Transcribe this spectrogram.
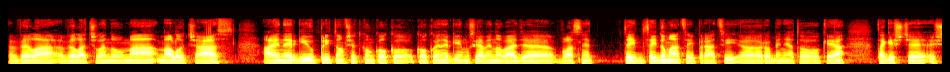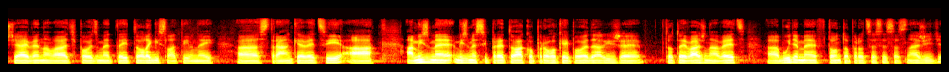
veľa, veľa členov má malo čas a energiu pri tom všetkom, koľko, koľko energie musia venovať e, vlastne tej, tej domácej práci, e, robenia toho hokeja, tak ešte, ešte aj venovať, povedzme, tejto legislatívnej e, stránke veci. A, a my, sme, my sme si preto ako prohokej povedali, že toto je vážna vec. Budeme v tomto procese sa snažiť e,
